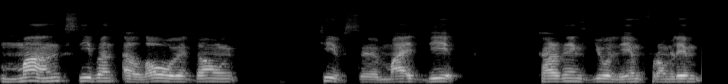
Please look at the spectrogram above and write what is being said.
Monks even allow down thieves uh, might be carving you limb from limb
